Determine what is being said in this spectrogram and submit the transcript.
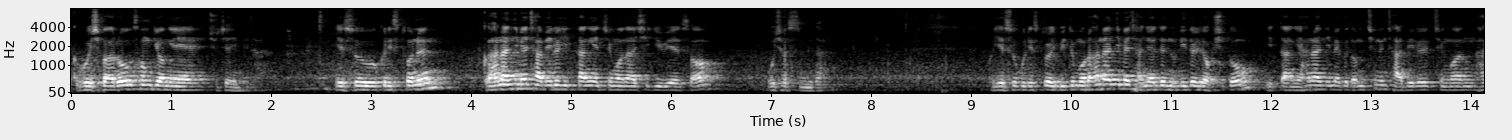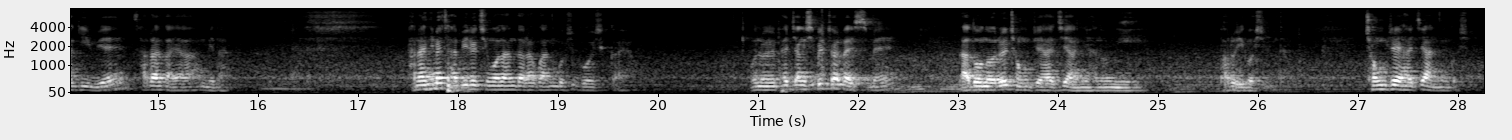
그것이 바로 성경의 주제입니다. 예수 그리스도는 그 하나님의 자비를 이 땅에 증언하시기 위해서 오셨습니다. 그 예수 그리스도를 믿음으로 하나님의 자녀된 우리들 역시도 이 땅에 하나님의 그 넘치는 자비를 증언하기 위해 살아가야 합니다. 하나님의 자비를 증언한다라고 하는 것이 무엇일까요? 오늘 8장 11절 말씀에 나도 너를 정죄하지 아니하노니 바로 이것입니다. 정죄하지 않는 것입니다.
